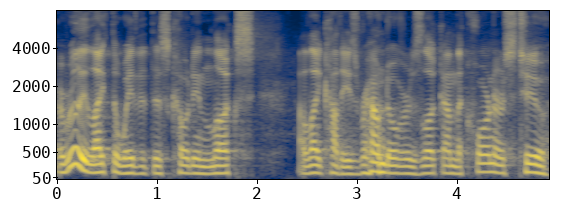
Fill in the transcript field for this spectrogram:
I really like the way that this coating looks. I like how these roundovers look on the corners too.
